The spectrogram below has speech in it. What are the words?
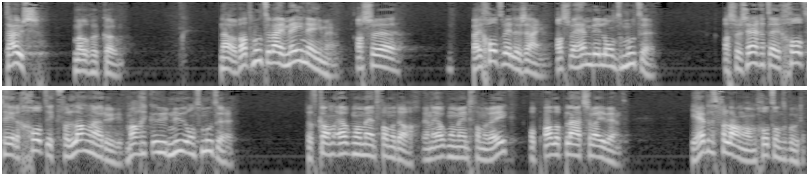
thuis mogen komen. Nou, wat moeten wij meenemen als we bij God willen zijn? Als we Hem willen ontmoeten? Als we zeggen tegen God, Heere God, ik verlang naar u. Mag ik u nu ontmoeten? Dat kan elk moment van de dag en elk moment van de week, op alle plaatsen waar je bent. Je hebt het verlangen om God te ontmoeten.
